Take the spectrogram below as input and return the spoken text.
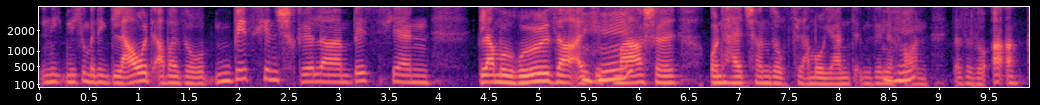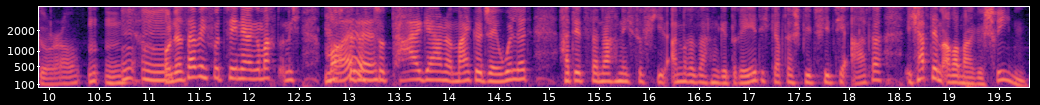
nicht, nicht unbedingt laut, aber so ein bisschen schriller, ein bisschen glamouröser als jetzt Mhm. Marshall und halt schon so flamboyant im Sinne von, dass er so, ah, ah, girl, mm -mm. Und das habe ich vor zehn Jahren gemacht und ich mochte Toll. das total gerne. Michael J. Willett hat jetzt danach nicht so viel andere Sachen gedreht. Ich glaube, der spielt viel Theater. Ich habe dem aber mal geschrieben.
